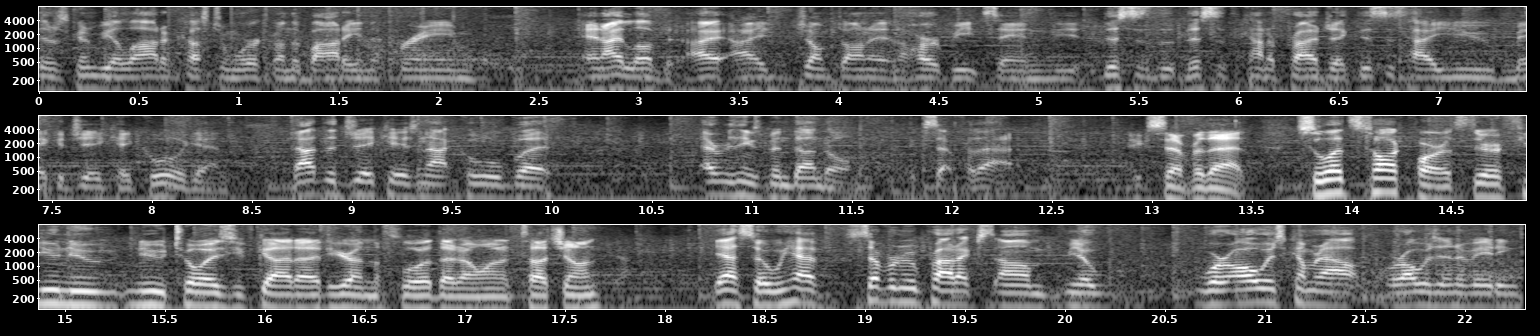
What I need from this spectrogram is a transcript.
there's going to be a lot of custom work on the body and the frame. And I loved it. I, I jumped on it in a heartbeat saying, this is, the, this is the kind of project, this is how you make a JK cool again. Not that JK is not cool, but everything's been done to them except for that except for that. So let's talk parts. There are a few new new toys you've got out here on the floor that I want to touch on. Yeah, so we have several new products. Um, you know, we're always coming out. We're always innovating.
